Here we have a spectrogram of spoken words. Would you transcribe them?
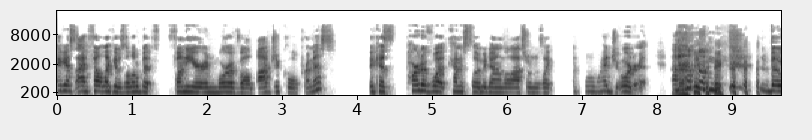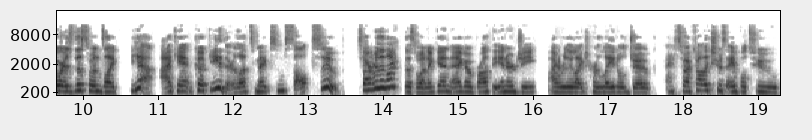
I guess I felt like it was a little bit funnier and more of a logical premise because part of what kind of slowed me down on the last one was like, well, why'd you order it? Um, but whereas this one's like, yeah, I can't cook either. Let's make some salt soup. So I really liked this one. Again, Ego brought the energy. I really liked her ladle joke. So I felt like she was able to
